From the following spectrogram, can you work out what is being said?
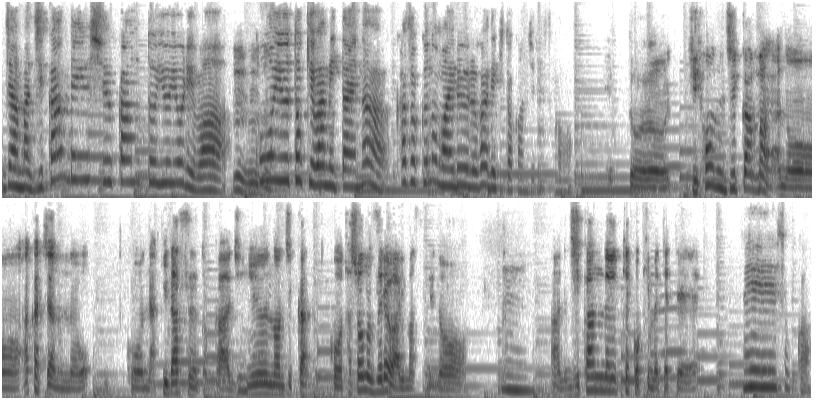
じゃあまあ時間でいう習慣というよりは、うんうんうん、こういう時はみたいな家族のマイルールができた感じですか、えっと、基本時間、まあ、あの赤ちゃんのこう泣き出すとか授乳の時間こう多少のズレはありますけど、うん、あの時間で結構決めてて、えー、そっか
